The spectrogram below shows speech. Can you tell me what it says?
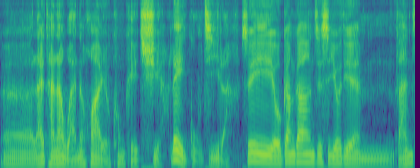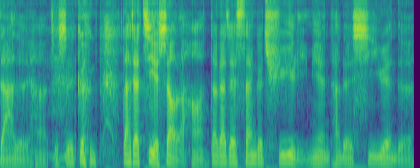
呃，来台南玩的话，有空可以去啊，肋骨鸡啦。所以我刚刚就是有点繁杂的哈，就是跟 大家介绍了哈，大概在三个区域里面，它的戏院的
